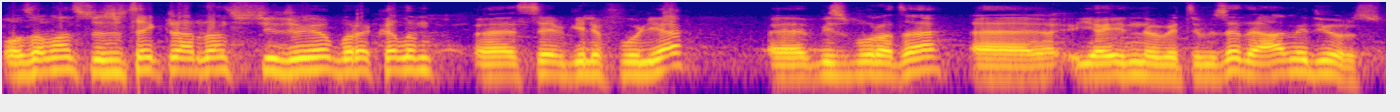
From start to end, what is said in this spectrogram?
O zaman sözü tekrardan stüdyoya bırakalım e, sevgili Fulya. E, biz burada e, yayın nöbetimize devam ediyoruz.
